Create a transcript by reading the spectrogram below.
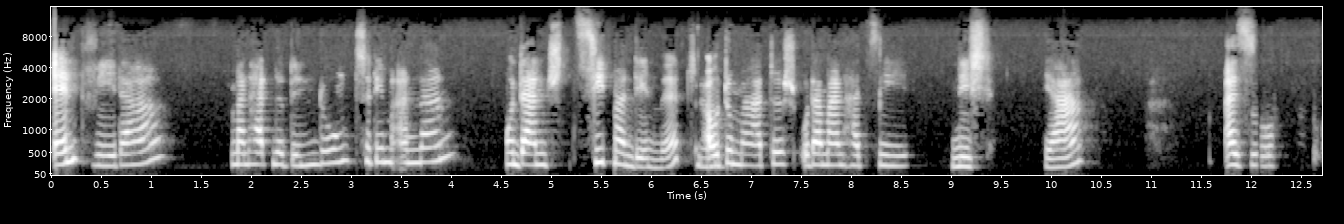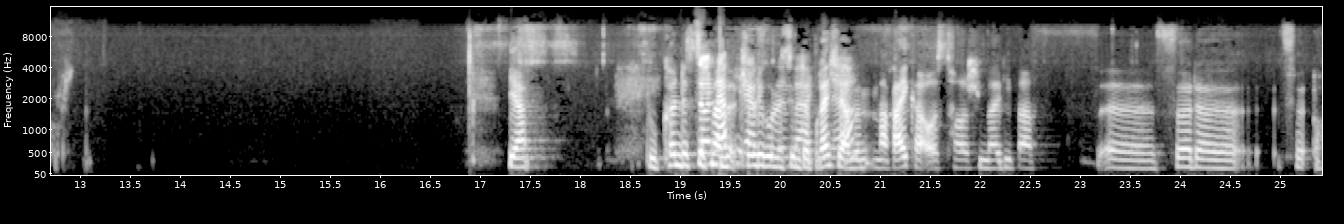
Entweder man hat eine Bindung zu dem anderen und dann zieht man den mit ja. automatisch oder man hat sie nicht. Ja? Also. Ja. Du könntest dich mal, Entschuldigung, dass ich unterbreche, ne? aber mit Mareike austauschen, weil die war äh, Förder, oh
